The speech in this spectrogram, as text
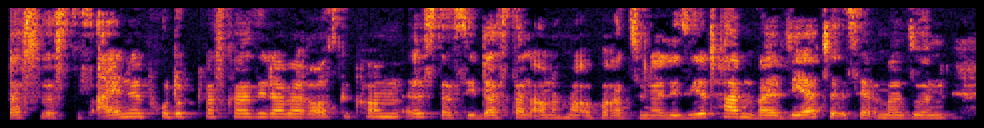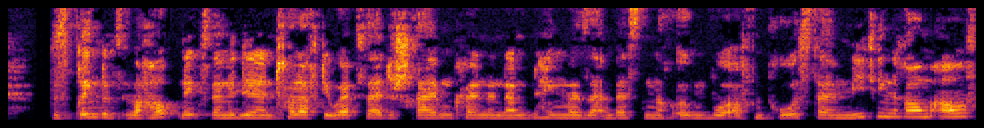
Das ist das eine Produkt, was quasi dabei rausgekommen ist, dass sie das dann auch nochmal operationalisiert haben, weil Werte ist ja immer so ein das bringt uns überhaupt nichts, wenn wir die dann toll auf die Webseite schreiben können und dann hängen wir sie am besten noch irgendwo auf dem Poster im Meetingraum auf.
